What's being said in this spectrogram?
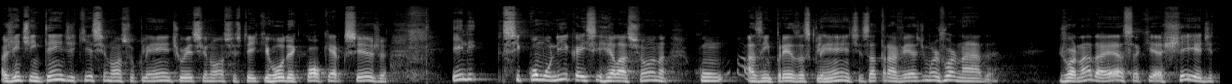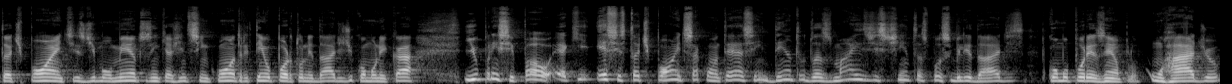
A gente entende que esse nosso cliente ou esse nosso stakeholder, qualquer que seja, ele se comunica e se relaciona com as empresas clientes através de uma jornada. Jornada essa que é cheia de touch points, de momentos em que a gente se encontra e tem oportunidade de comunicar. E o principal é que esses touch points acontecem dentro das mais distintas possibilidades, como, por exemplo, um rádio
